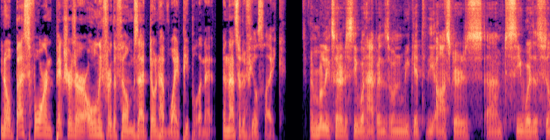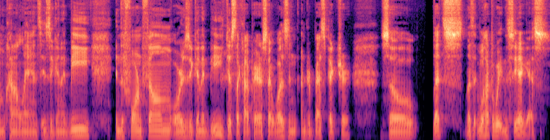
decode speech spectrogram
you know best foreign pictures are only for the films that don't have white people in it and that's what it feels like i'm really excited to see what happens when we get to the oscars um, to see where this film kind of lands is it going to be in the foreign film or is it going to be just like how parasite was in, under best picture so let's, let's we'll have to wait and see, I guess.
